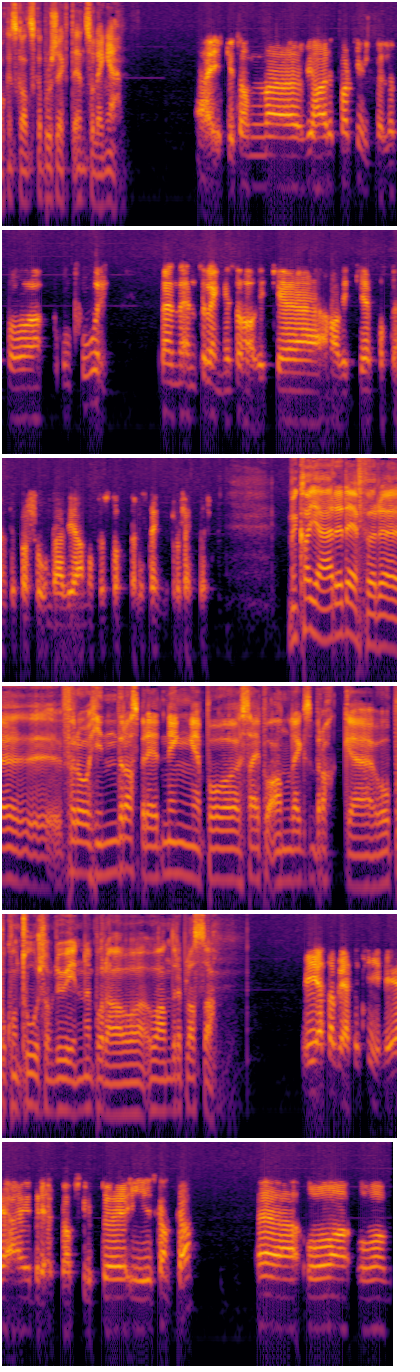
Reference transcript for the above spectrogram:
noen Skanska-prosjekt enn så lenge. Nei, ikke som Vi har et par tilfeller på kontor. Men enn så lenge så har vi, ikke, har vi ikke fått en situasjon der vi har måttet stoppe eller stenge prosjekter. Men hva gjør det for, eh, for, å hindre spredning på, si på anleggsbrakker og på kontor, som du er inne på, da, og, og andre plasser? Vi etablerte tidlig ei beredskapsgruppe i Skanska. Eh, og, og,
